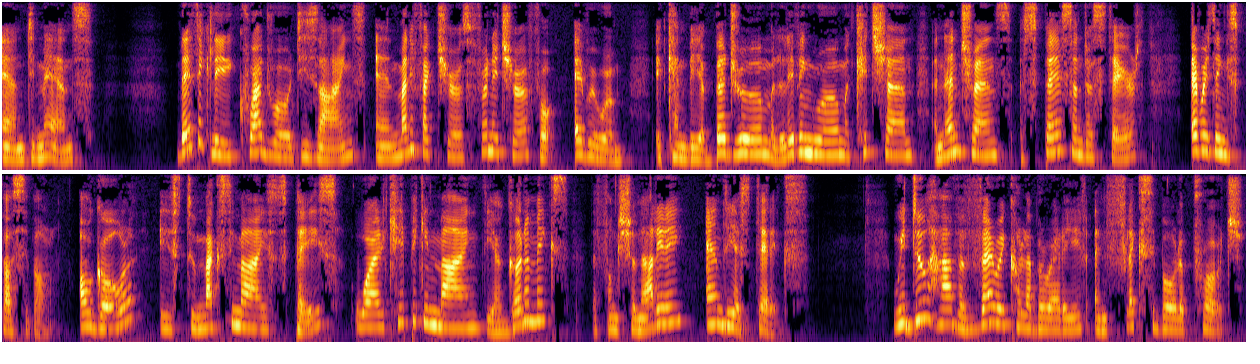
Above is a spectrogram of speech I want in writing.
and demands. Basically, Quadro designs and manufactures furniture for every room. It can be a bedroom, a living room, a kitchen, an entrance, a space under stairs. Everything is possible. Our goal is to maximize space while keeping in mind the ergonomics, the functionality, and the aesthetics. We do have a very collaborative and flexible approach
